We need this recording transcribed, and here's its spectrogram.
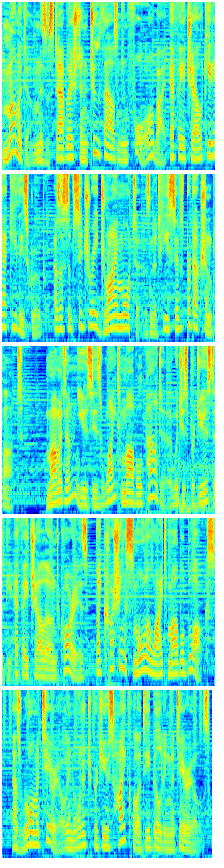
Marmodom is established in 2004 by FHL Kyriakidis Group as a subsidiary dry mortars and adhesives production plant. Marmodom uses white marble powder which is produced at the FHL-owned quarries by crushing smaller white marble blocks as raw material in order to produce high-quality building materials.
